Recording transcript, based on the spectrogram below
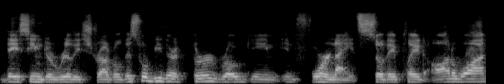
They seem to really struggle. This will be their third road game in four nights. So they played Ottawa,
